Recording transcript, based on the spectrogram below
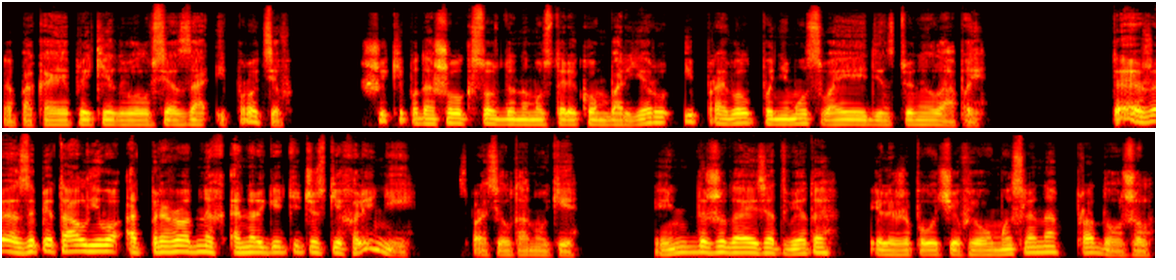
А пока я прикидывал все «за» и «против», Шики подошел к созданному стариком барьеру и провел по нему своей единственной лапой. «Ты же запитал его от природных энергетических линий?» — спросил Тануки. И, не дожидаясь ответа, или же получив его мысленно, продолжил.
